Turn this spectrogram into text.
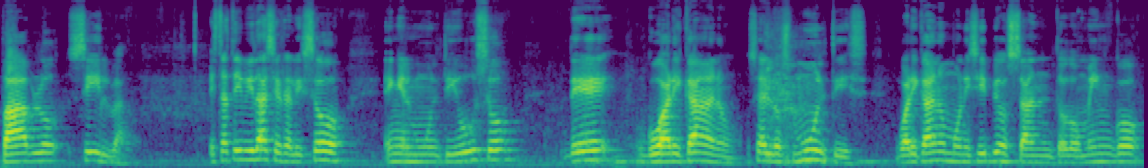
Pablo Silva. Esta actividad se realizó en el multiuso de Guaricano, o sea, los multis, Guaricano, municipio Santo Domingo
